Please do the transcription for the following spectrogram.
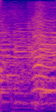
Africa.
